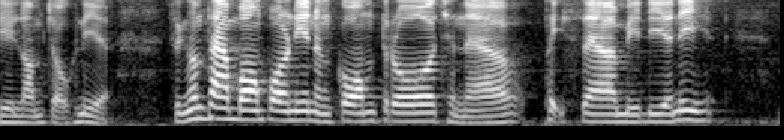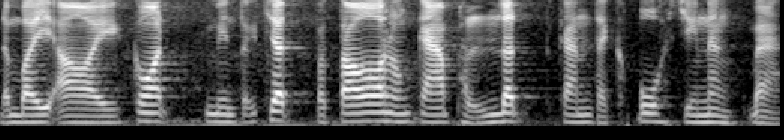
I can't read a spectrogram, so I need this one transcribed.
លាយឡំចូលគ្នាសង្ឃឹមថាបងប្អូននេះនឹងគ្រប់គ្រង channel Pixel Media នេះដើម្បីឲ្យគាត់មានទឹកចិត្តបន្តក្នុងការផលិតកាន់តែខ្ពស់ជាងហ្នឹងបាទ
